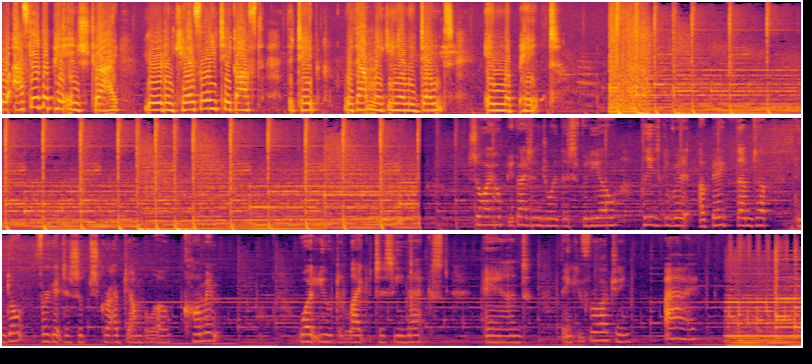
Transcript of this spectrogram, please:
So after the paint is dry, you're going to carefully take off the tape without making any dents in the paint. So I hope you guys enjoyed this video. Please give it a big thumbs up and don't forget to subscribe down below. Comment what you'd like to see next and thank you for watching. Bye!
